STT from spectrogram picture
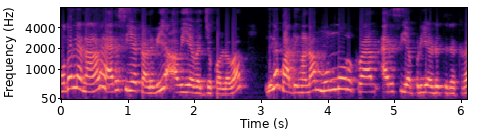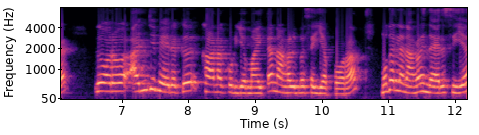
முதல்ல நாங்கள் அரிசியை கழுவி அவிய வச்சு இதில் இதுல பாத்தீங்கன்னா முந்நூறு கிராம் அரிசி அப்படியே எடுத்திருக்கிறேன் இது ஒரு அஞ்சு பேருக்கு காணக்கூடிய மாதிரி தான் நாங்கள் இப்போ செய்ய போறோம் முதல்ல நாங்கள் இந்த அரிசியை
